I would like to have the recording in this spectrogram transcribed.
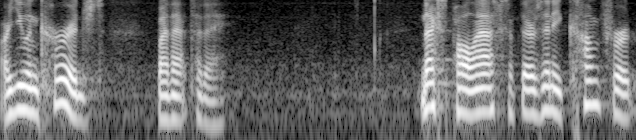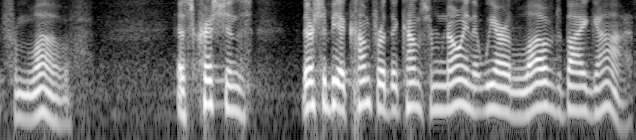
Are you encouraged by that today? Next, Paul asks if there's any comfort from love. As Christians, there should be a comfort that comes from knowing that we are loved by God.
